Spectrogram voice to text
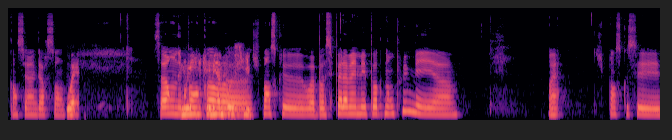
quand c'est un garçon. Ouais. Ça, on n'est Oui, pas bien encore. euh, possible. je pense que ouais, bon, c'est pas la même époque non plus, mais ouais, je pense que c'est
